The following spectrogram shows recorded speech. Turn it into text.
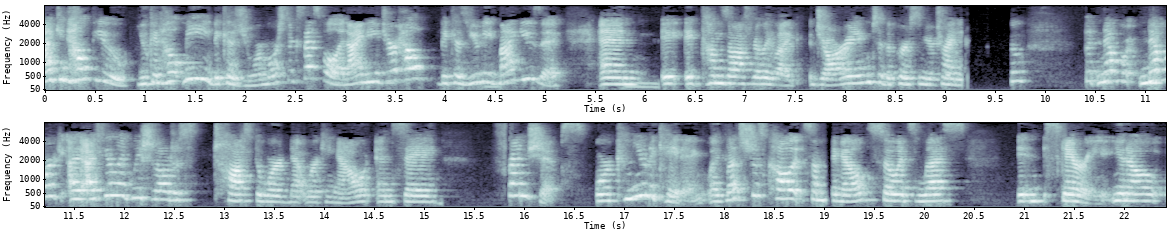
I can help you. You can help me because you're more successful and I need your help because you need my music. And mm. it, it comes off really like jarring to the person you're trying to. But network, network I, I feel like we should all just toss the word networking out and say friendships or communicating. Like, let's just call it something else so it's less scary. You know,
